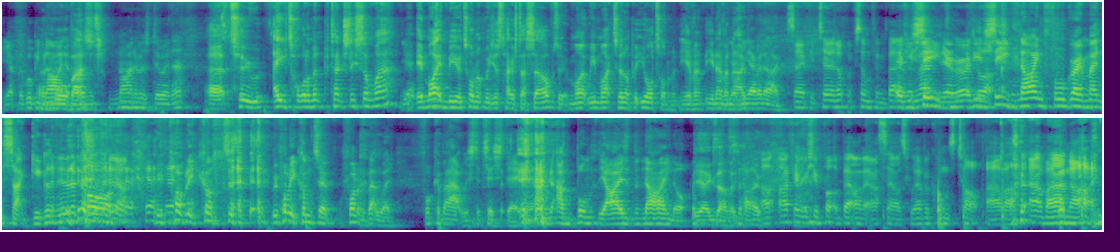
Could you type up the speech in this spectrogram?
Yep, there will be And nine of Warband. us. Nine of us doing it. uh, to a tournament potentially somewhere. Yeah. It might be a tournament we just host ourselves. It might we might turn up at your tournament. You never, you never know. You never know. so if you turn up with something better If you than see, that, you're if you luck. see nine full-grown men sat giggling in a corner, we've probably come to, we've probably come to, for want of a better word, fuck about with statistics and, and bump the eyes of the nine up. Yeah, exactly. So, I, I think we should put a bet on it ourselves. Whoever comes top out of our, out of our nine,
